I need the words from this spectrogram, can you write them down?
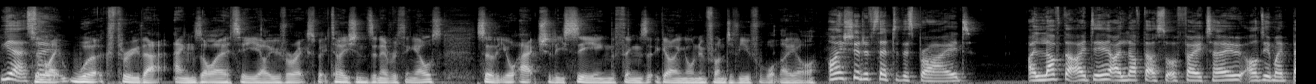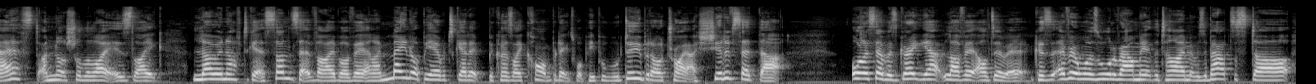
Yeah. To So like work through that anxiety over expectations and everything else, so that you're actually seeing the things that are going on in front of you for what they are. I should have said to this bride, I love that idea. I love that sort of photo. I'll do my best. I'm not sure the light is like low enough to get a sunset vibe of it, and I may not be able to get it because I can't predict what people will do, but I'll try. I should have said that. All I said was, great, yeah, love it, I'll do it. Because everyone was all around me at the time. It was about to start.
